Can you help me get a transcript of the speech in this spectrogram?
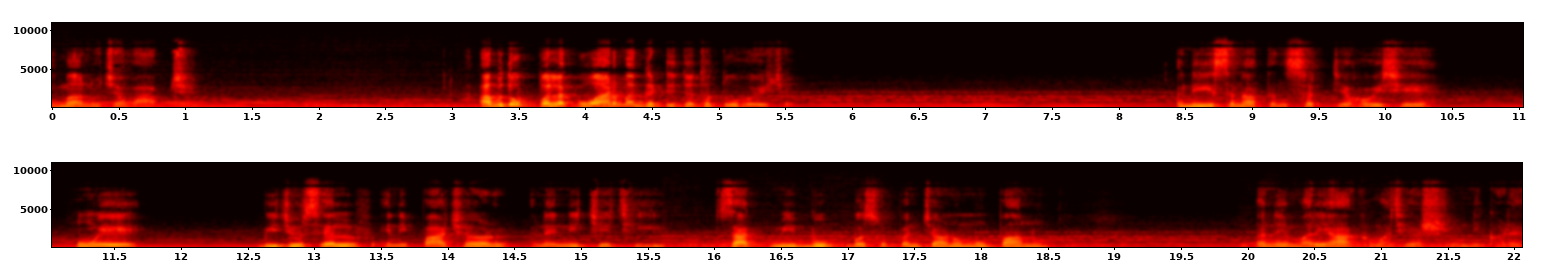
એમાંનો જવાબ છે. આ બધું પલક વારમાં ઘટિત થતું હોય છે. અને એ સનાતન સત્ય હોય છે. હું એ બીજું સેલ્ફ એની પાછળ અને નીચેથી સાતમી બુક બસો પંચાણુંમું પાનું અને મારી આંખમાંથી અશ્રુ નીકળે.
